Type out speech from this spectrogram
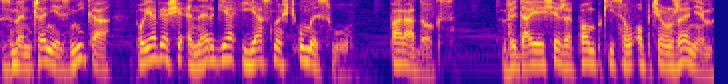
Zmęczenie znika, pojawia się energia i jasność umysłu. Paradoks. Wydaje się, że pompki są obciążeniem,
